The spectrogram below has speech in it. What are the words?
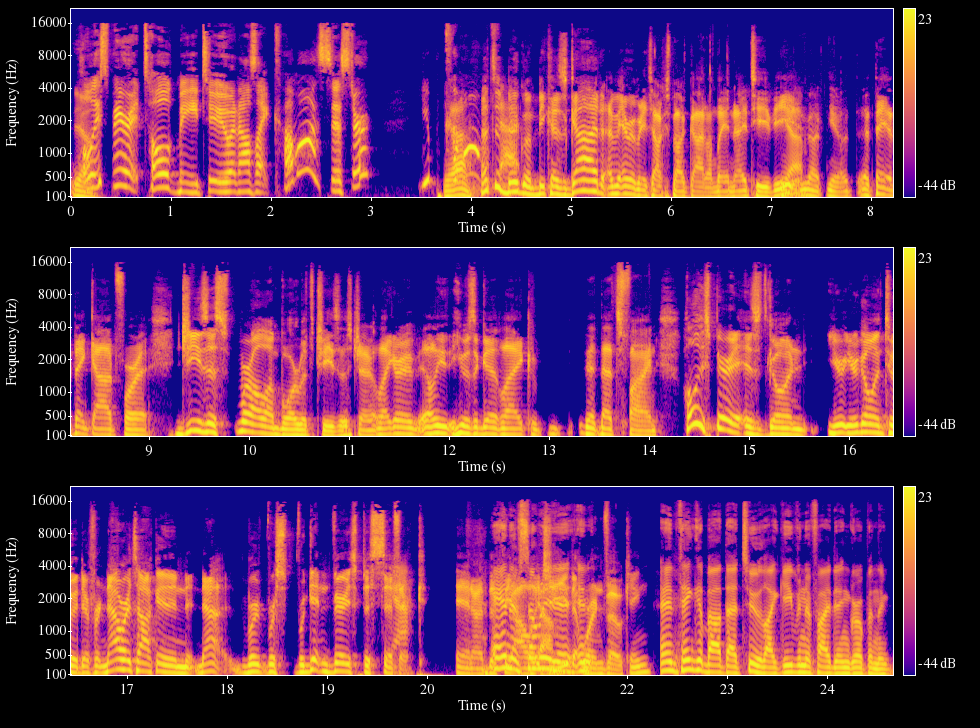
yeah. Holy Spirit told me to, and I was like, come on, sister. You come Yeah. on. That's a that. big one because God. I mean, everybody talks about God on late night TV. Yeah. And, you know, thank, thank God for it. Jesus, we're all on board with Jesus. Generally, like or at least he was a good like. That, that's fine. Holy Spirit is going. You're you're going to a different. Now we're talking. Now we're we're, we're getting very specific in uh, the And if theology somebody did- that and- we're invoking. And think about that too. Like even if I didn't grow up in the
